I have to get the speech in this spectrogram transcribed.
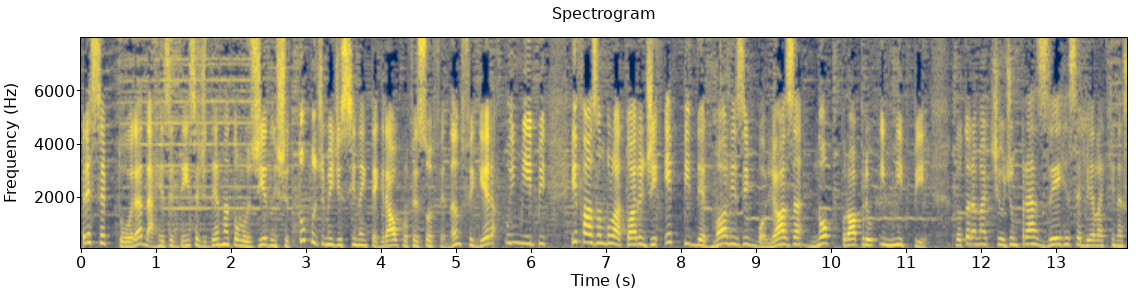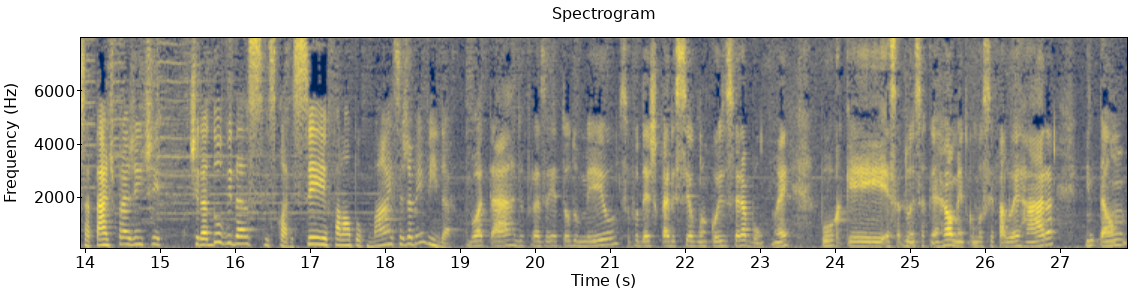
preceptora da residência de dermatologia do Instituto de Medicina Integral Professor Fernando Figueira, o IMIP, e faz ambulatório de epidermólise bolhosa no próprio IMIP. Doutora Matilde, um prazer recebê-la aqui nessa tarde para a gente tirar dúvidas, esclarecer, falar um pouco mais. Seja bem-vinda. Boa tarde, o prazer é todo meu. Se eu puder esclarecer alguma coisa, será bom, não é? Porque essa doença, realmente, como você falou, é rara. Então,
